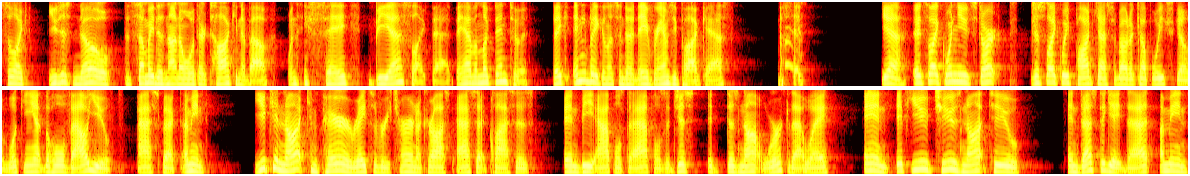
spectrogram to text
So like you just know that somebody does not know what they're talking about when they say BS like that. They haven't looked into it. They anybody can listen to a Dave Ramsey podcast, but Yeah, it's like when you start, just like we podcast about a couple weeks ago, looking at the whole value aspect. I mean, you cannot compare rates of return across asset classes and be apples to apples. It just it does not work that way. And if you choose not to investigate that, I mean,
